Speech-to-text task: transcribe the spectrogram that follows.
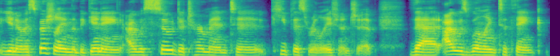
you know, especially in the beginning, I was so determined to keep this relationship that I was willing to think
